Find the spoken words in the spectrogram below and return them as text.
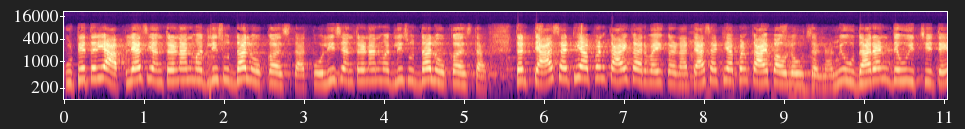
कुठेतरी आपल्याच यंत्रणांमधली सुद्धा लोक असतात पोलीस यंत्रणांमधली सुद्धा लोक असतात. तर त्यासाठी आपण काय कारवाई करणार? त्यासाठी आपण काय पावलं उचलणार? मी उदाहरण देऊ इच्छिते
